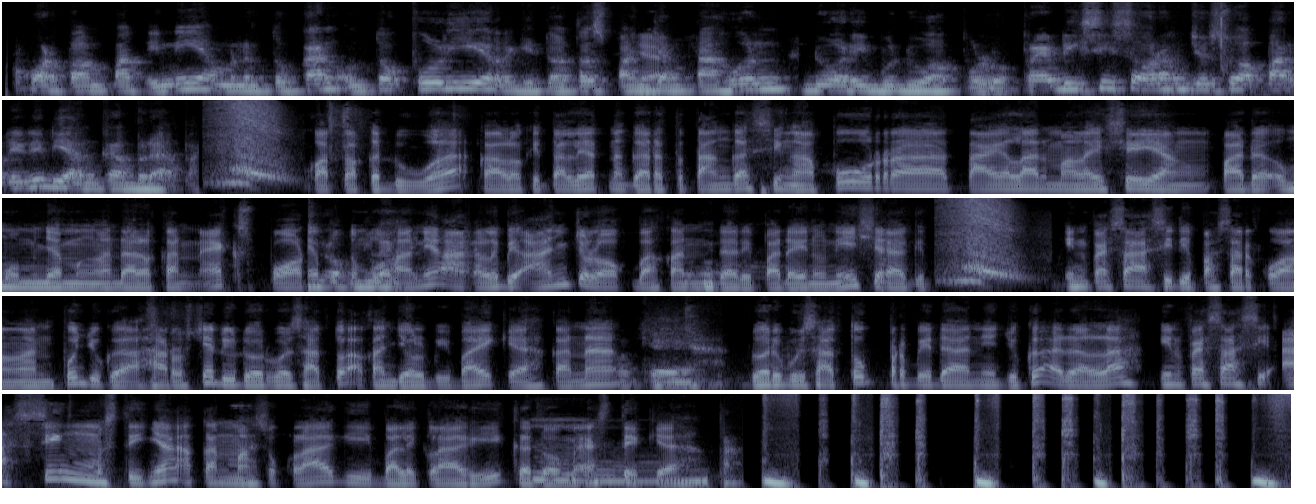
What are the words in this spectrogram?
kuartal 4 ini yang menentukan untuk full year gitu atau sepanjang yeah. tahun 2020. Prediksi seorang Joshua Pardede di angka berapa? kuartal kedua kalau kita lihat negara tetangga Singapura, Thailand, Malaysia yang pada umumnya mengandalkan ekspor, pertumbuhannya lebih anjlok bahkan daripada Indonesia gitu investasi di pasar keuangan pun juga harusnya di 2021 akan jauh lebih baik ya karena okay. 2021 perbedaannya juga adalah investasi asing mestinya akan masuk lagi balik lagi ke domestik ya. hmm. ya. Cuap-cuap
